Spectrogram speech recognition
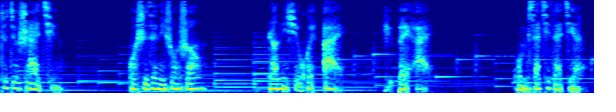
这就是爱情，我是 Jenny 双双，让你学会爱与被爱。我们下期再见。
